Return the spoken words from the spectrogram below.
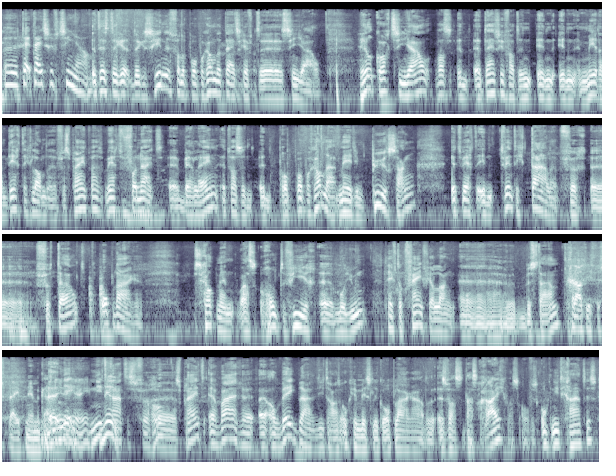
uh, tijdschrift Signaal. Het is de, de geschiedenis van het propagandatijdschrift uh, Signaal. Heel kort, Signaal was een, een tijdschrift wat in, in, in meer dan 30 landen verspreid was, werd vanuit uh, Berlijn. Het was een, een pro propagandamedium puur zang. Het werd in 20 talen ver, vertaald, oplagen schat men was rond de 4 uh, miljoen. Het heeft ook vijf jaar lang uh, bestaan. Gratis verspreid, neem ik aan. Uh, nee, nee, nee, niet nee. gratis verspreid. Er waren al weekbladen die trouwens ook geen misselijke oplagen hadden. Zoals Das Reich, was overigens ook niet gratis.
